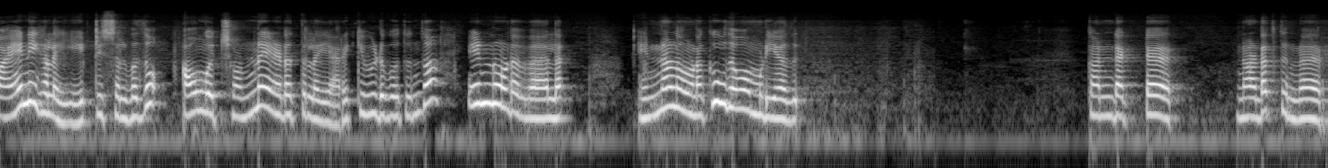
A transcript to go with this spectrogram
பயணிகளை ஏற்றி செல்வதும் அவங்க சொன்ன இடத்துல இறக்கி விடுவதும் தான் என்னோட வேலை. என்னால் உனக்கு உதவ முடியாது. கண்டக்டர் நடத்துனர்.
